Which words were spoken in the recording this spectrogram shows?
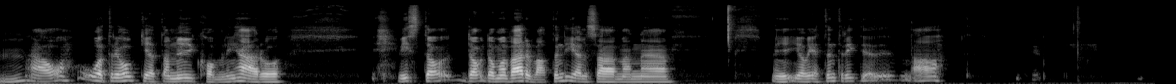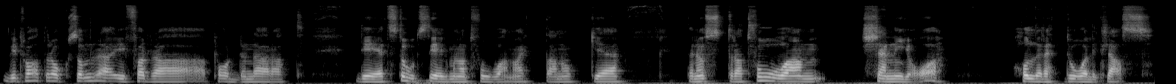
mm. Ja, åter i Hockeyettan, nykomling här och visst, de, de, de, har värvat en del så här men, men jag vet inte riktigt. Ja. Vi pratade också om det där i förra podden där att det är ett stort steg mellan tvåan och ettan och den östra tvåan känner jag håller rätt dålig klass.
